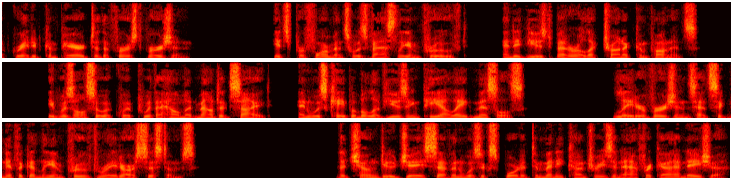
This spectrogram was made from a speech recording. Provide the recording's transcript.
upgraded compared to the first version. Its performance was vastly improved, and it used better electronic components. It was also equipped with a helmet-mounted sight, and was capable of using PL-8 missiles. Later versions had significantly improved radar systems. The Chengdu J-7 was exported to many countries in Africa and Asia.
